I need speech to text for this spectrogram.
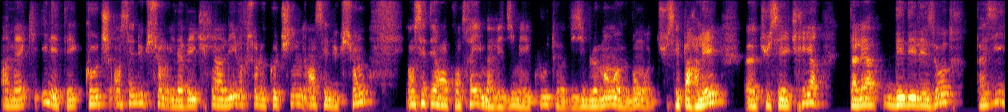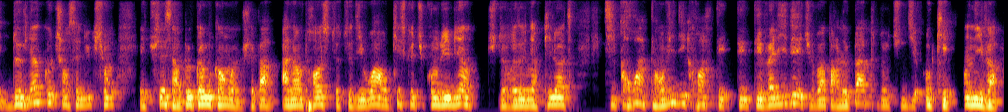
Un mec, il était coach en séduction. Il avait écrit un livre sur le coaching en séduction on s'était rencontrés, il m'avait dit, mais écoute, euh, visiblement, euh, bon, tu sais parler, tu sais écrire, tu as l'air d'aider les autres, vas-y, deviens coach en séduction. Et tu sais, c'est un peu comme quand, je sais pas, Alain Prost te dit, waouh, qu'est-ce que tu conduis bien, tu devrais devenir pilote. Tu y crois, tu as envie d'y croire, tu es, validé, tu vois, par le pape, donc tu te dis, OK, on y va.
